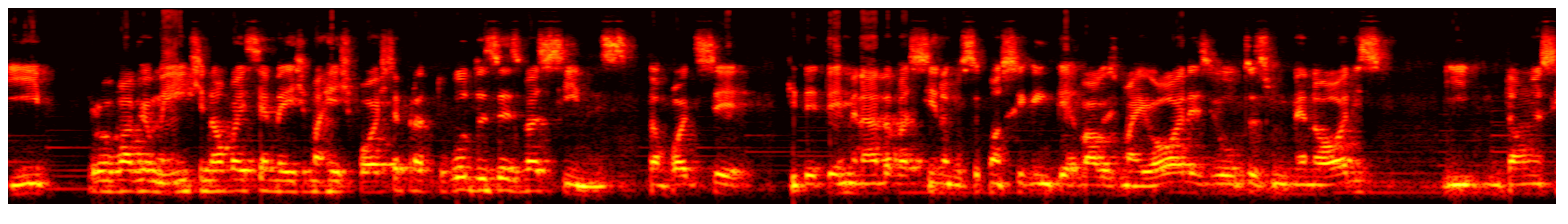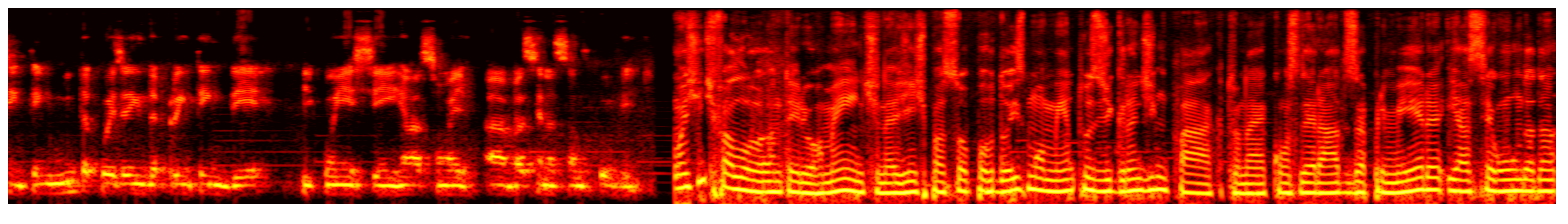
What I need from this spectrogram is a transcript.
E provavelmente não vai ser a mesma resposta para todas as vacinas. Então, pode ser que determinada vacina você consiga intervalos maiores e outras menores. E então, assim, tem muita coisa ainda para entender e conhecer em relação à vacinação do Covid. Como a gente falou anteriormente, né, a gente passou por dois momentos de grande impacto, né, considerados a primeira e a segunda, da,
